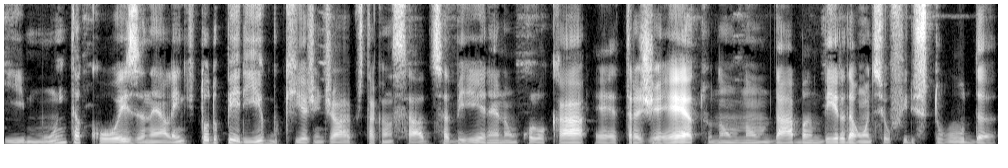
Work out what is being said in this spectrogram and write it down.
e muita coisa, né? Além de todo o perigo que a gente já está cansado de saber, né? Não colocar é, trajeto, não, não dar a bandeira da onde seu filho estuda,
